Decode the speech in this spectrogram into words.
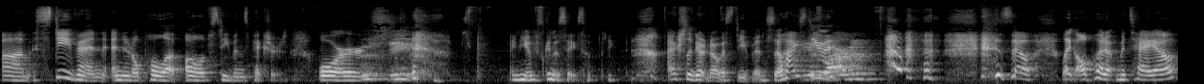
um, Steven and it'll pull up all of Steven's pictures. Or I knew I was gonna say something. I actually don't know a Steven, so hi Steven. so like I'll put up Mateo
